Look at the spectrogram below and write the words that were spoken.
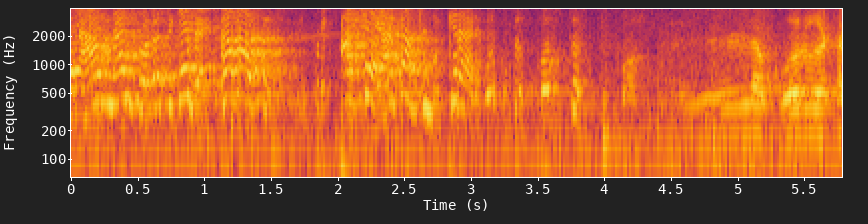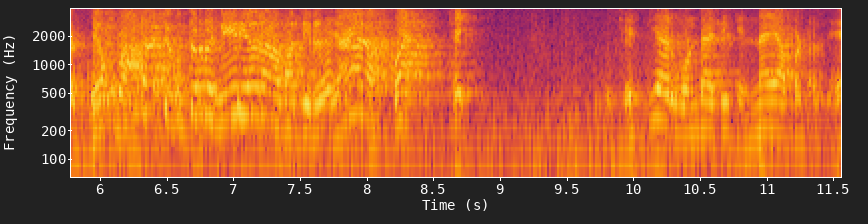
பிராமணன் சொல்றதுக்கே வெக்கமா இருக்கு. இப்படி ஆசையாட்டம் வந்து நிக்கிறாரு. கொத்து கொத்து. செட்டியார் கொண்டாட்டிக்கு என்னையா பண்றது?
